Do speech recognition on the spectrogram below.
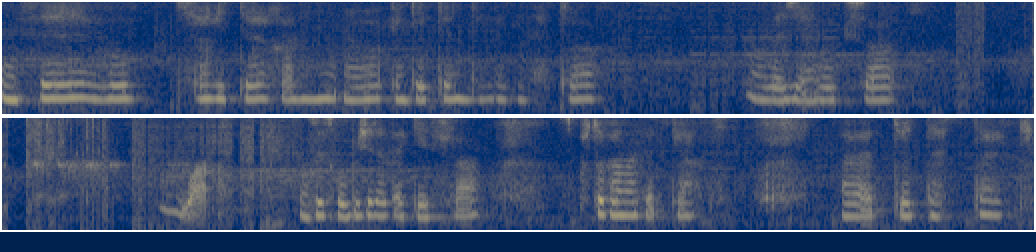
On fait au serviteur avec un totem de laboratoire. On va y avec ça. Waouh. On sera obligé d'attaquer ça. C'est plutôt pas mal cette carte. Euh, d'attaque.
